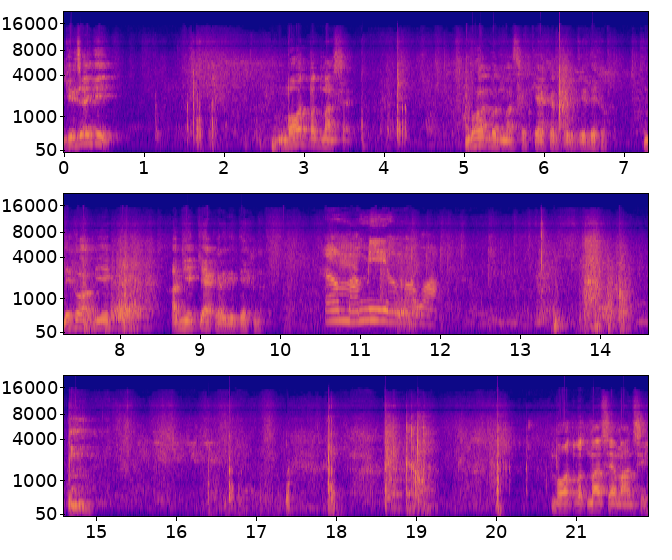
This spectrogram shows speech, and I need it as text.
गिर जाएगी। बहुत बदमाश है। बहुत बदमाश है। क्या करती है देखो। देखो अब ये क्या अब ये क्या करेगी देखना। मम्मी बहुत बदमाश है मानसी।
